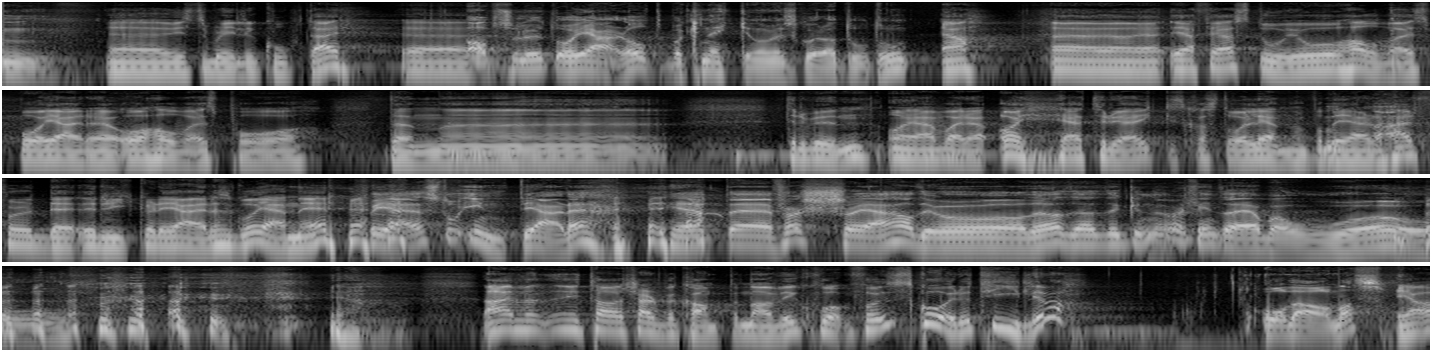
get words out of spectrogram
eh, hvis det blir litt kokt der. Eh, Absolutt. Og Gjerde holdt på å knekke når vi skåra 2-2. ja, eh, ja, for jeg sto jo halvveis på gjerdet og halvveis på den tribunen. Og jeg bare Oi, jeg tror jeg ikke skal stå alene på det gjerdet her, for det, ryker det gjerdet, så går jeg ned. For jeg sto inntil gjerdet helt eh, først, så jeg hadde jo det, det, det kunne vært fint. Og jeg bare wow. ja. Nei, men vi tar selve kampen, da. Vi skårer jo tidlig, da. Og det er Anas. Ja,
